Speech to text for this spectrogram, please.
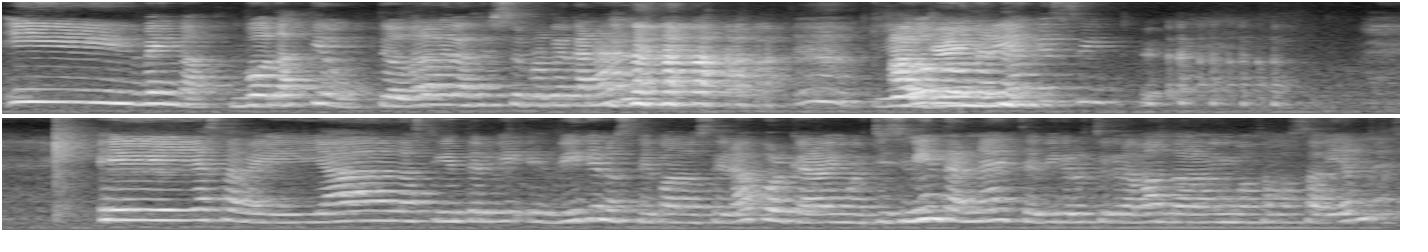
y venga, votación. Teodora debe hacer su propio canal. Yo Ok. votaría que sí. Y ya sabéis, ya la siguiente vídeo no sé cuándo será porque ahora mismo estoy sin internet, este vídeo lo estoy grabando ahora mismo estamos a viernes.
